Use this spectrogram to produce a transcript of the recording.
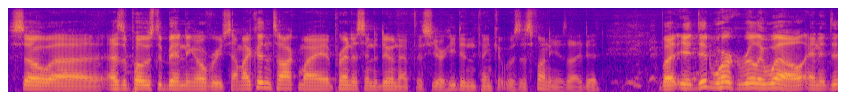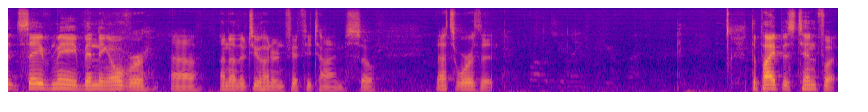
So, uh, as opposed to bending over each time, I couldn't talk my apprentice into doing that this year. He didn't think it was as funny as I did, but it did work really well, and it did saved me bending over uh, another 250 times. So, that's worth it. The pipe is 10 foot.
